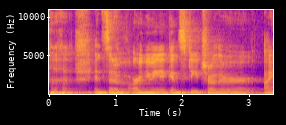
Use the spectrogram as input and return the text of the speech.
instead of arguing against each other, I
